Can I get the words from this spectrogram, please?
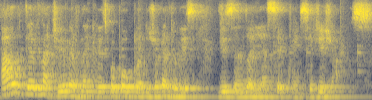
alternativa. Hernan Crespo poupando jogadores visando aí a sequência de jogos.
